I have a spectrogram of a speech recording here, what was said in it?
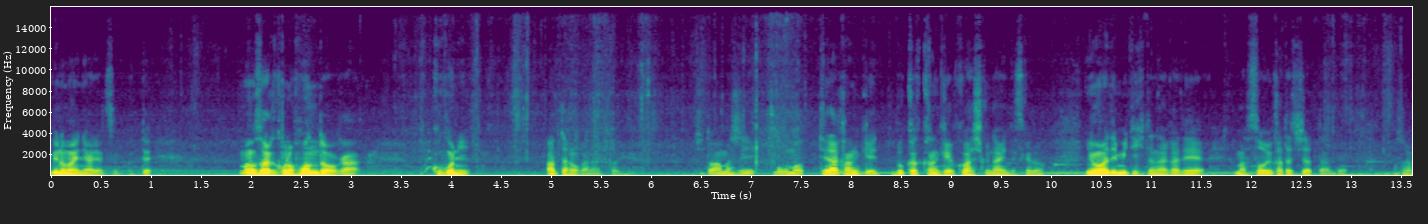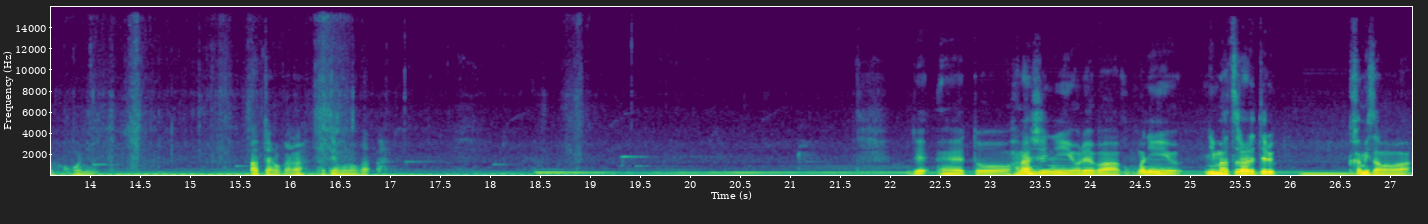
目の前にあるやつってまあおそらくこの本堂がここにあったのかなという。ちょっとあんまし僕も寺関係仏閣関係詳しくないんですけど今まで見てきた中で、まあ、そういう形だったんでおそらくここにあったのかな建物が。で、えーと、話によればここにに祀られてる神様は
